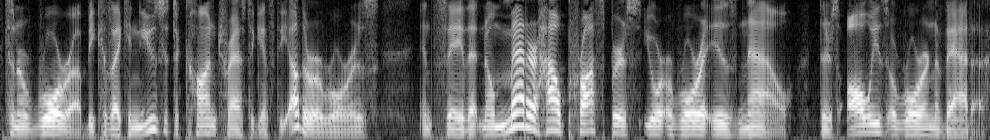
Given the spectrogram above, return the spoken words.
it's an aurora because I can use it to contrast against the other auroras and say that no matter how prosperous your aurora is now, there's always Aurora, Nevada,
